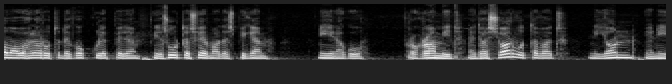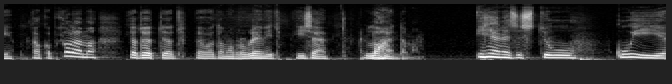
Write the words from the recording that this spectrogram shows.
omavahel arutada ja kokku leppida ja suurtes firmades pigem nii nagu programmid neid asju arvutavad, nii on ja nii hakkabki olema ja töötajad peavad oma probleemid ise lahendama. iseenesest ju, kui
